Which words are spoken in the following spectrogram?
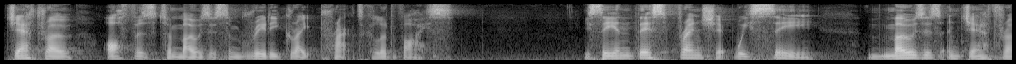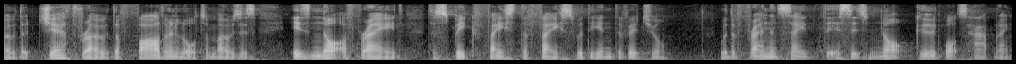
Jethro offers to Moses some really great practical advice. You see, in this friendship, we see Moses and Jethro, that Jethro, the father in law to Moses, is not afraid to speak face to face with the individual, with a friend, and say, This is not good, what's happening.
